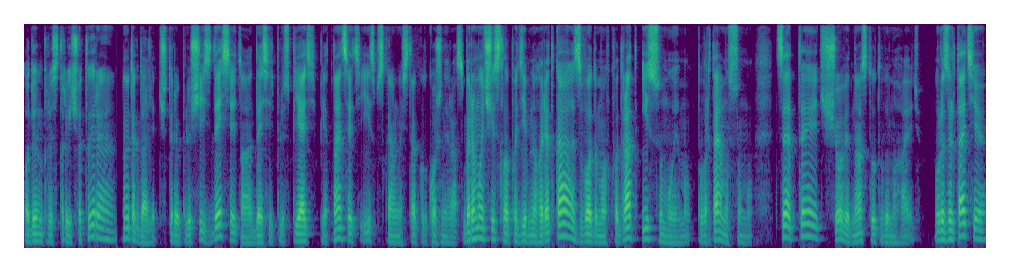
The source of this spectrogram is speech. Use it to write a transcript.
1 плюс 3 – 4, ну і так далі. 4 плюс 6 – 10, а 10 плюс 5 – 15 і спускаємось так от кожен раз. Беремо числа подібного рядка, зводимо в квадрат і сумуємо. Повертаємо суму. Це те, що від нас тут вимагають. У результаті е,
